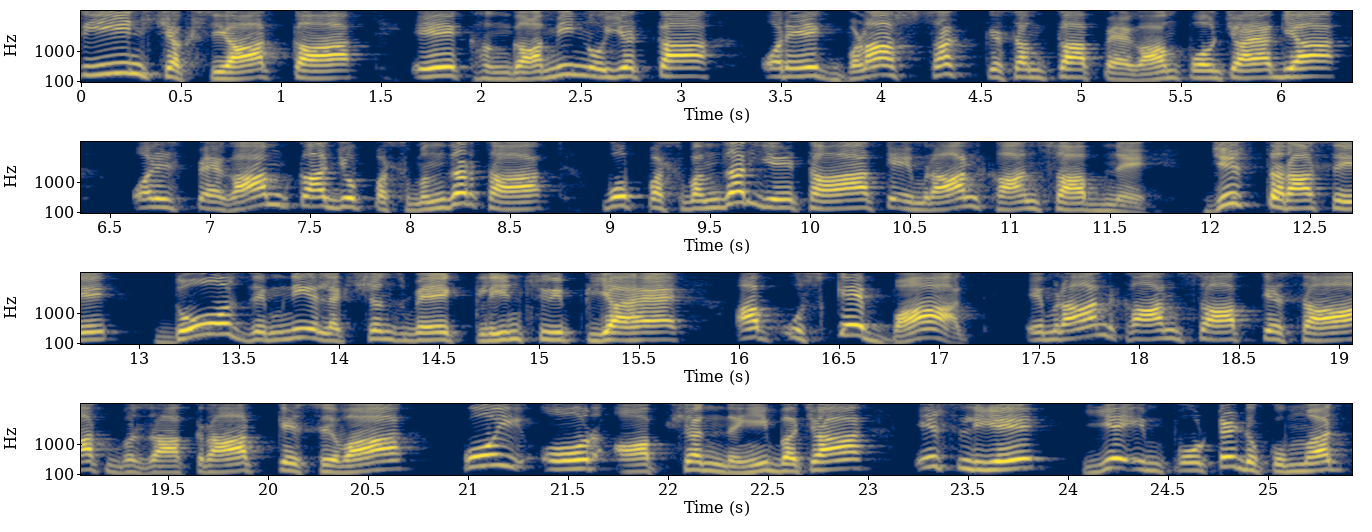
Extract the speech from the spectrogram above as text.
तीन शख्सियात का एक हंगामी नोयत का और एक बड़ा सख्त किस्म का पैगाम पहुँचाया गया। और इस पैगाम का जो पसमंजर था, वो पसमंजर ये था कि इमरान खान साहब ने जिस तरह से दो जिमनी इलेक्शंस में क्लीन स्वीप किया है, अब उसके बाद इमरान खान साहब के साथ मुजाकरात के सिवा कोई और ऑप्शन नहीं बचा। इसलिए ये इंपोर्टेड हुकूमत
